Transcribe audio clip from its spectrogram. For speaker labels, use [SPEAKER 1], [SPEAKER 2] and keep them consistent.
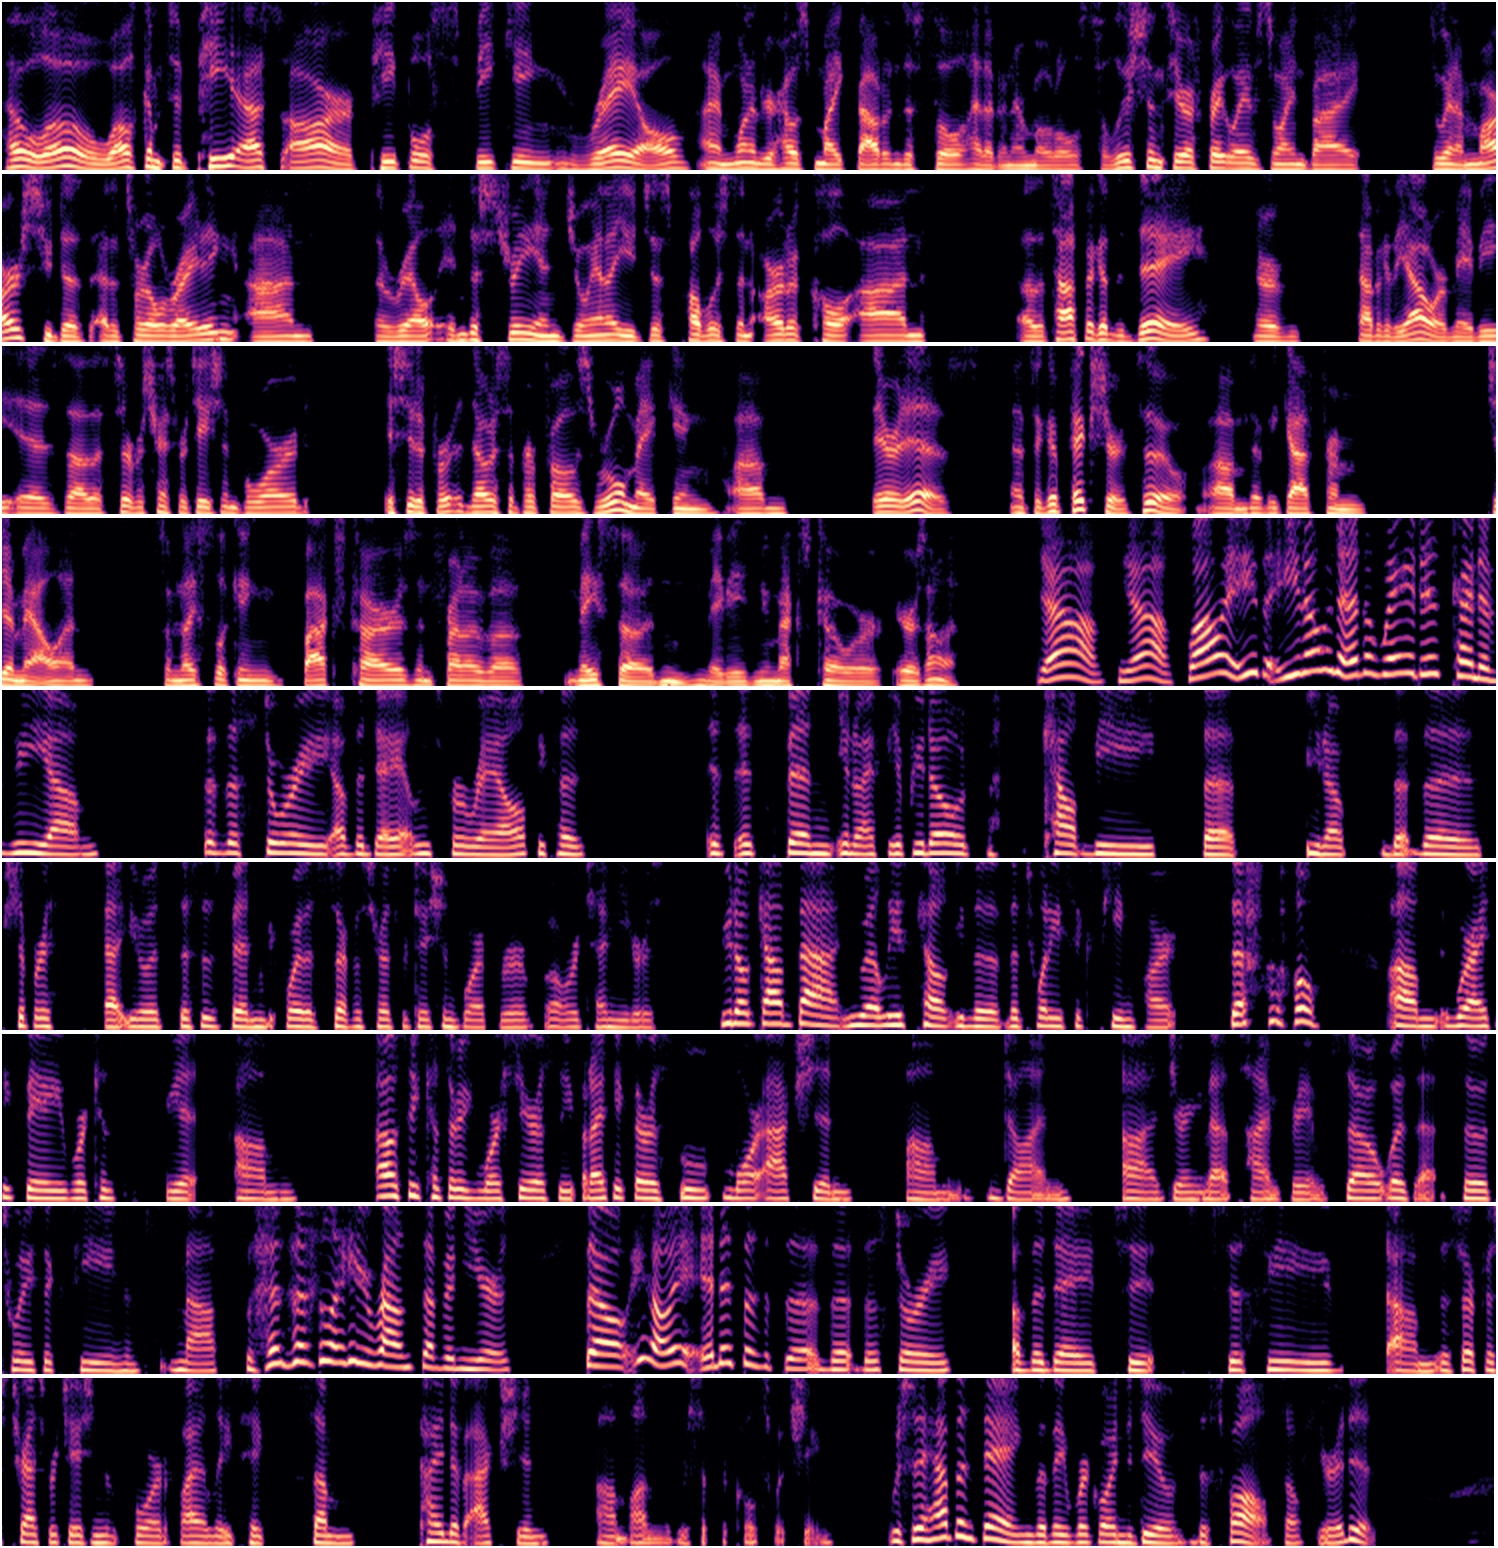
[SPEAKER 1] Hello, welcome to PSR, People Speaking Rail. I'm one of your hosts, Mike Baudendistel, head of intermodal solutions here at FreightWaves, joined by Joanna Marsh, who does editorial writing on the rail industry. And Joanna, you just published an article on uh, the topic of the day, or topic of the hour, maybe, is uh, the Surface Transportation Board issued a pr- notice of proposed rulemaking. Um, there it is. That's a good picture, too, um, that we got from Jim Allen some nice looking box cars in front of a mesa in maybe New Mexico or Arizona.
[SPEAKER 2] Yeah, yeah. Well, you know, in a way, it is kind of the um the, the story of the day, at least for rail, because it, it's been you know if if you don't count the the you know the the shippers that you know this has been before the Surface Transportation Board for over ten years. If you don't count that, you at least count the the 2016 part. So, um, where I think they were considering it um obviously considering more seriously, but I think there was more action um, done uh, during that time frame. So was it? So 2016 math, like around seven years. So you know, it, it is the, the the story of the day to to see um, the Surface Transportation Board finally take some kind of action um, on the reciprocal switching, which they have been saying that they were going to do this fall. So here it is.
